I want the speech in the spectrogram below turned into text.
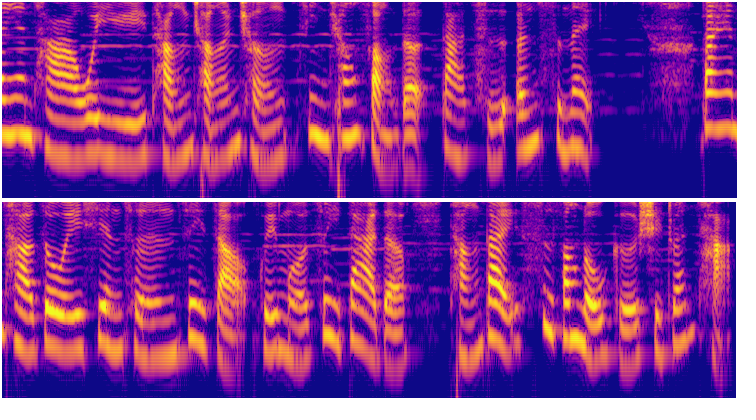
大雁塔位于唐长安城晋昌坊的大慈恩寺内。大雁塔作为现存最早、规模最大的唐代四方楼阁式砖塔，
